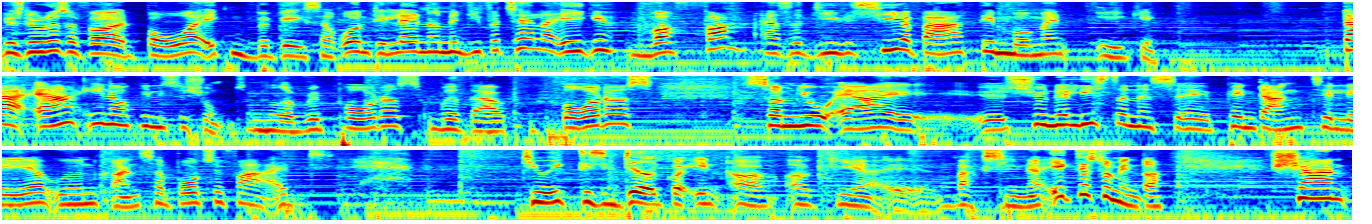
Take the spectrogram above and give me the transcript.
besluttet sig for, at borgere ikke må bevæge sig rundt i landet, men de fortæller ikke, hvorfor. Altså, de siger bare, det må man ikke. Der er en organisation, som hedder Reporters Without Borders, som jo er øh, journalisternes øh, pendant til læger uden grænser, bortset fra, at ja, de jo ikke decideret går ind og, og giver øh, vacciner. Ikke desto mindre. Sean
